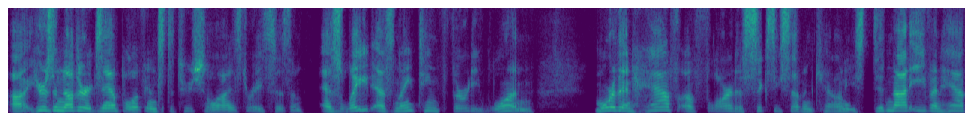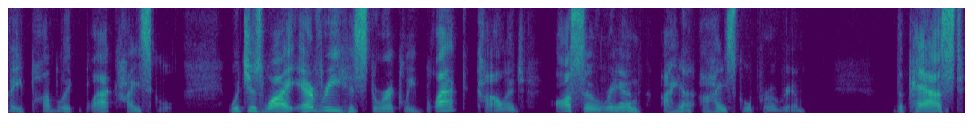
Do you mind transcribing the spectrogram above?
Uh, here's another example of institutionalized racism. As late as 1931, more than half of Florida's 67 counties did not even have a public Black high school, which is why every historically Black college also ran a, a high school program. The past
